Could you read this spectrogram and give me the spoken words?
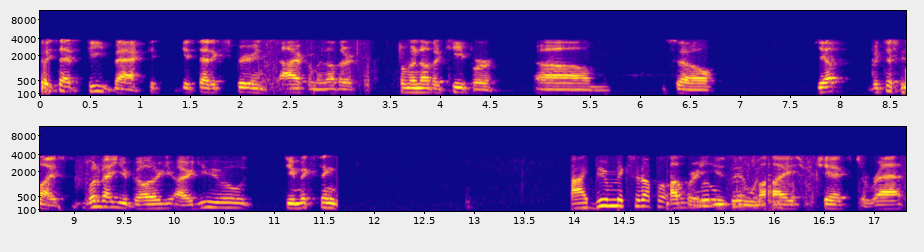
Get that feedback, get, get that experienced eye from another from another keeper. Um, so, yep, but just mice. What about you, Bill? Are you, are you do you mix things I do mix it up a, a little bit. With mice, chicks, or rats.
